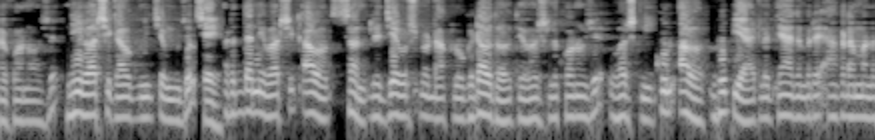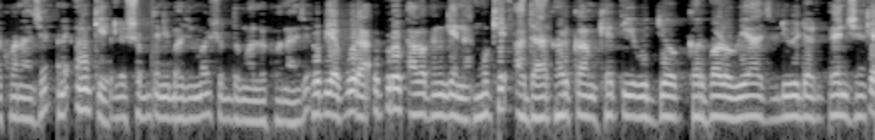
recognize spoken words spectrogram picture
લખવાનો છે. ની વાર્ષિક આવક નીચે મુજબ છે. અરજદારની વાર્ષિક આવક સન એટલે જે વર્ષનો દાખલો ઘટાવતો હોય તે વર્ષ લખવાનું છે. વર્ષની કુલ આવક રૂપિયા એટલે ત્યાં તમારે આંકડામાં લખવાના છે અને અંકે એટલે શબ્દની બાજુમાં શબ્દોમાં લખવાના છે. રૂપિયા પૂરા ઉપરોક્ત આવક અંગેના મુખ્ય આધાર, ઘરકામ, ખેતી, ઉદ્યોગ, ઘરભાડો, વ્યાજ ડિવિડન્ડ પેન્શન કે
